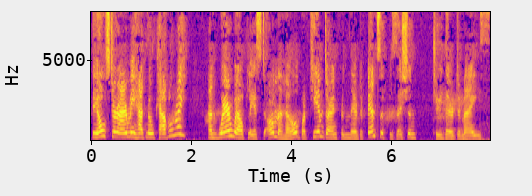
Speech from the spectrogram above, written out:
The Ulster army had no cavalry and were well placed on the hill, but came down from their defensive position to their demise.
